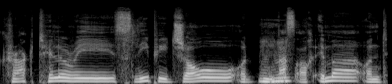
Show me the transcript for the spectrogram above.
Crocked Hillary, Sleepy Joe und mhm. was auch immer und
